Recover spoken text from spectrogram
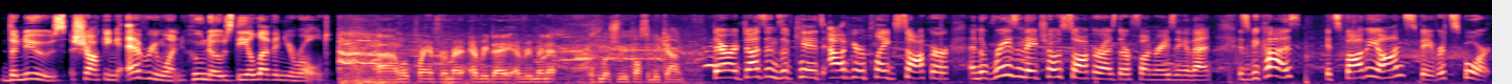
The news shocking everyone who knows the 11-year-old. Uh, we're praying for him every day, every minute, as much as we possibly can. There are dozens of kids out here playing soccer, and the reason they chose soccer as their fundraising event is because it's Fabian's favorite sport.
